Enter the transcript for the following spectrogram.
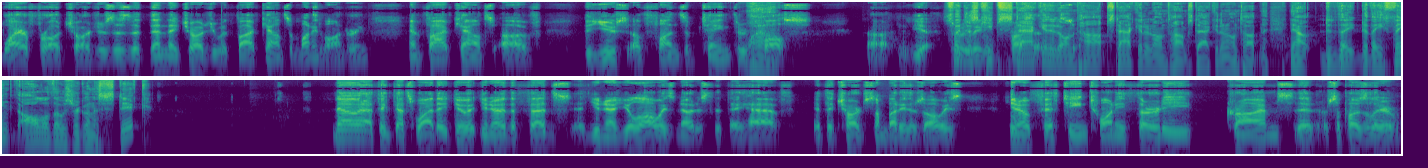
wire fraud charges is that then they charge you with five counts of money laundering and five counts of the use of funds obtained through Wow. false. Uh, yeah. So they just legal keep stacking it on top, stacking it on top, stacking it on top. Now, did they do they think all of those are going to stick? No, and I think that's why they do it. You know, the feds, you know, you'll always notice that they have, if they charge somebody, there's always, you know, 15, 20, 30 crimes that are supposedly are,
